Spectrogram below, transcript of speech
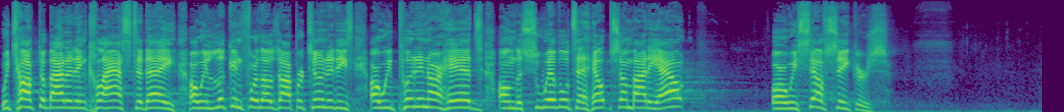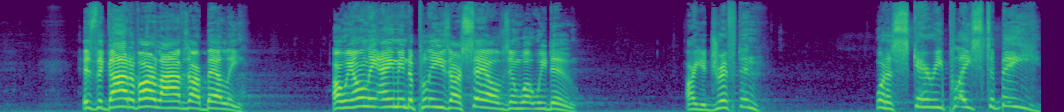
We talked about it in class today. Are we looking for those opportunities? Are we putting our heads on the swivel to help somebody out? Or are we self seekers? Is the God of our lives our belly? Are we only aiming to please ourselves in what we do? Are you drifting? What a scary place to be.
